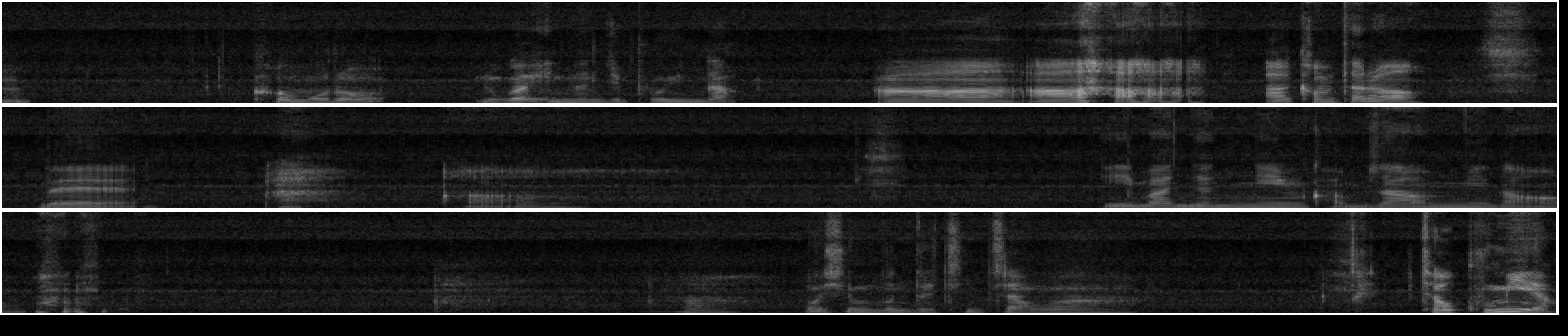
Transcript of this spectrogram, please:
응? 컴으로 누가 있는지 보인다? 아, 아, 아, 컴퓨터로? 네. 아, 이만년님 감사합니다. 아, 오신 분들 진짜 와. 저 구미요.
